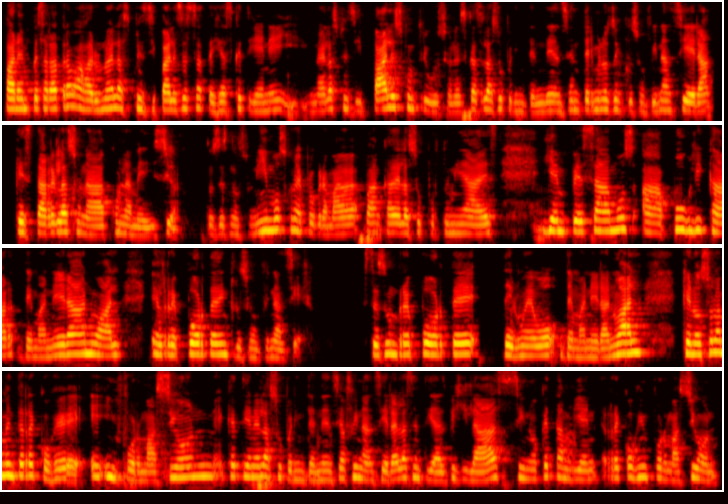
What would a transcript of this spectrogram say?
para empezar a trabajar una de las principales estrategias que tiene y una de las principales contribuciones que hace la superintendencia en términos de inclusión financiera, que está relacionada con la medición. Entonces nos unimos con el programa Banca de las Oportunidades y empezamos a publicar de manera anual el reporte de inclusión financiera. Este es un reporte de nuevo de manera anual, que no solamente recoge eh, información que tiene la superintendencia financiera de las entidades vigiladas, sino que también recoge información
